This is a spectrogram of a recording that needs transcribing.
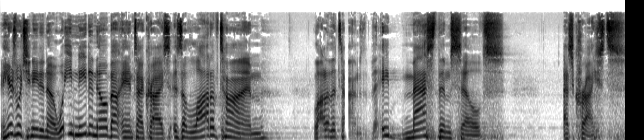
And here's what you need to know. What you need to know about Antichrist is a lot of time, a lot of the times, they mask themselves as Christs,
